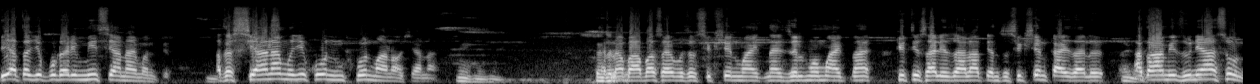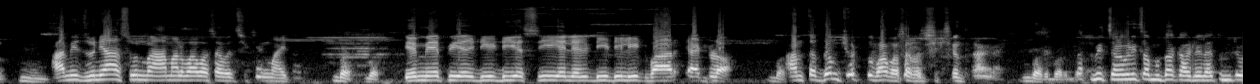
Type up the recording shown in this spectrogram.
ते आताचे पुढारी मी शहाणा आहे म्हणते. आता शहाणा म्हणजे कोण कोण मानव शहाणा? त्यांना बाबासाहेबाचं शिक्षण माहीत नाही जन्म माहीत नाही. किती साली झाला त्यांचं शिक्षण काय झालं. आता आम्ही जुने असून आम्ही जुन्या असून मग आम्हाला बाबासाहेबांचं शिक्षण माहीत बर बर M A P H D D S C L L D D Litt bar at law बर. आमचा दम छोटतो बाबासाहेबांचं शिक्षण चांगलं आहे. बर बर बर. तुम्ही चळवळीचा मुद्दा काढलेला आहे तुमचे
